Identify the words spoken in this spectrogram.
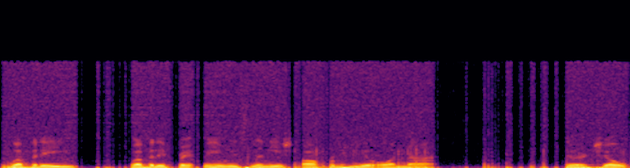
Whether they whether they family's lineage are from here or not. They're a joke.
